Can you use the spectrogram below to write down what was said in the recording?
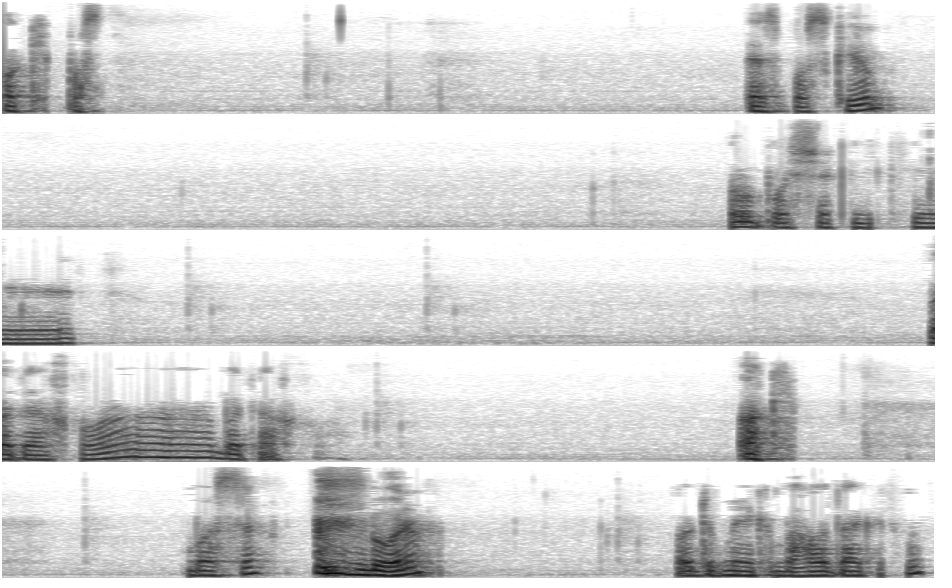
ئۆکی پست ئێس بۆ سکێل ئەو بۆ شەکلی کرد بەداخەوە بەداخەوە ئۆکی بۆسە بۆرە ئەو دوگمەیەکم بە هەڵداکردبوو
